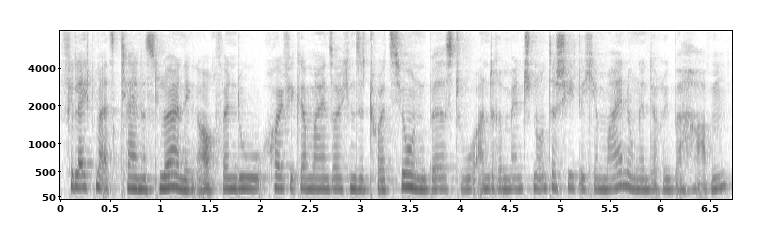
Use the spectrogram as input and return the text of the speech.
vielleicht mal als kleines Learning auch, wenn du häufiger mal in solchen Situationen bist, wo andere Menschen unterschiedliche Meinungen darüber haben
